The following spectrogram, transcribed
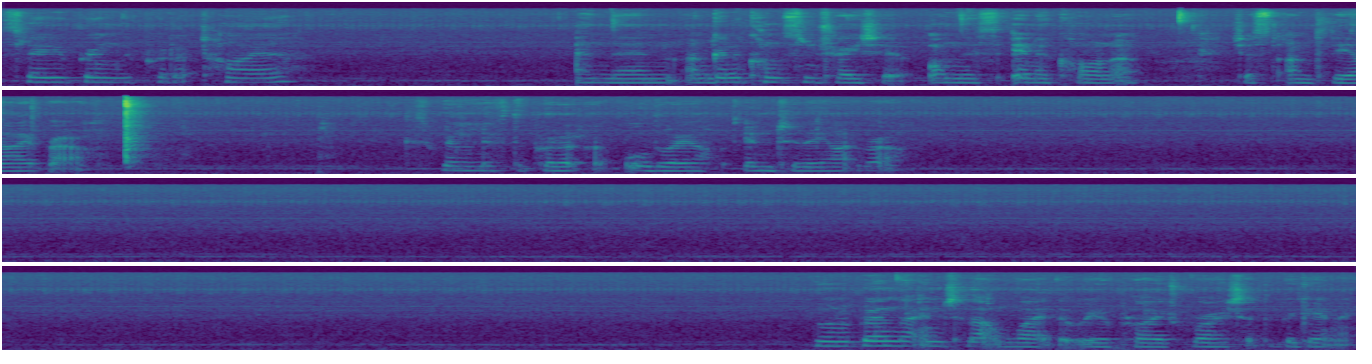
Slowly bring the product higher and then I'm going to concentrate it on this inner corner just under the eyebrow. Going to lift the product up all the way up into the eyebrow. You want to blend that into that white that we applied right at the beginning.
